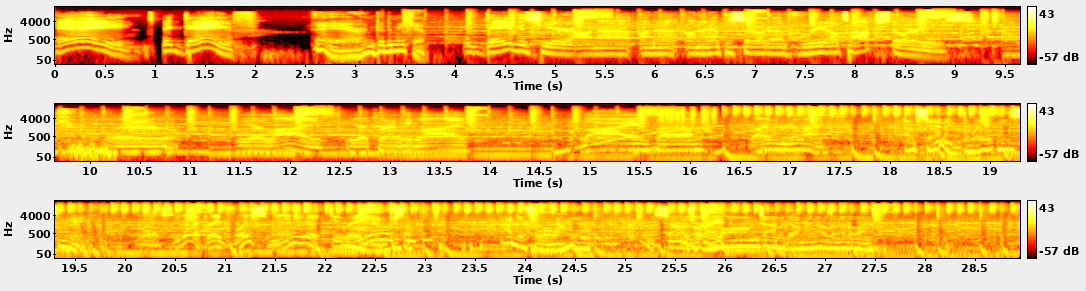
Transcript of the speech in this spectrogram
Hey, it's Big Dave. Hey, Aaron. Good to meet you. Big Dave is here on a on a on an episode of Real Talk Stories, where we are live. We are currently live, live, uh, live in real life. Outstanding. The way it needs to be. Yes, you got a great voice, man. You do radio or something? I did for a little while. Yeah. Oh, That sounds was a long time ago, man. That was another life.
